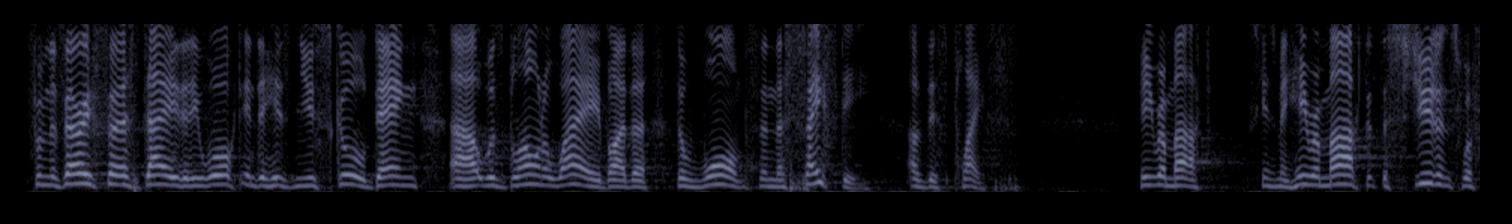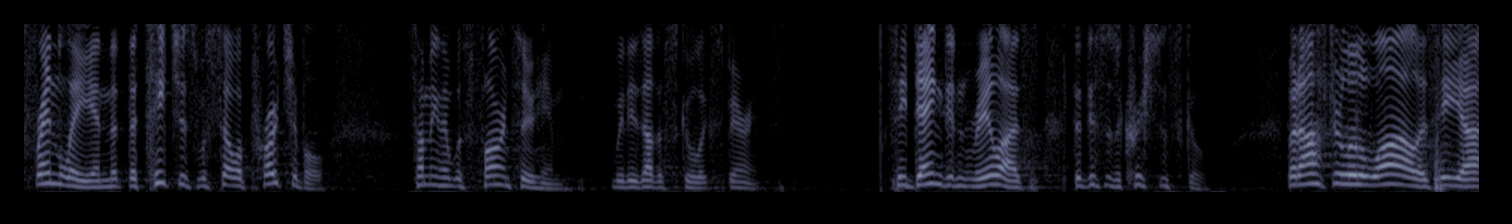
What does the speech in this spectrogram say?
From the very first day that he walked into his new school, Deng uh, was blown away by the, the warmth and the safety of this place. He remarked, excuse me, he remarked that the students were friendly and that the teachers were so approachable, something that was foreign to him with his other school experience. See, Deng didn't realize that this was a Christian school. But after a little while, as he, uh,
